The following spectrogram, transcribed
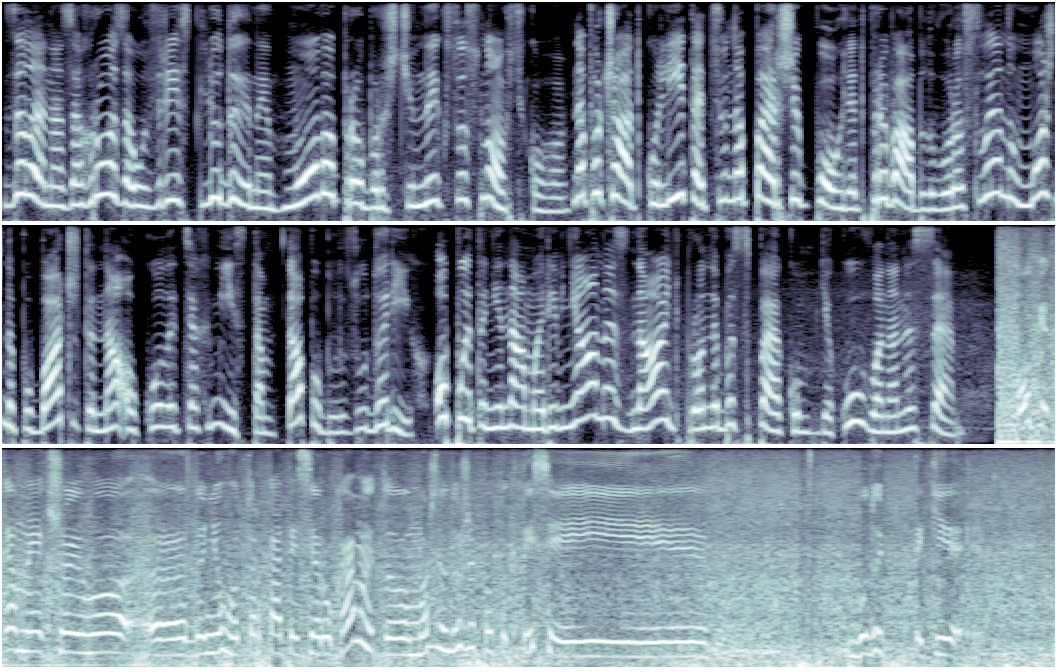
Зелена загроза у зріст людини. Мова про борщівник Сосновського. На початку літа цю на перший погляд привабливу рослину можна побачити на околицях міста та поблизу доріг. Опитані нами рівняни знають про небезпеку, яку вона несе. Опіками, якщо його е, до нього торкатися руками, то можна дуже попектися і будуть такі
